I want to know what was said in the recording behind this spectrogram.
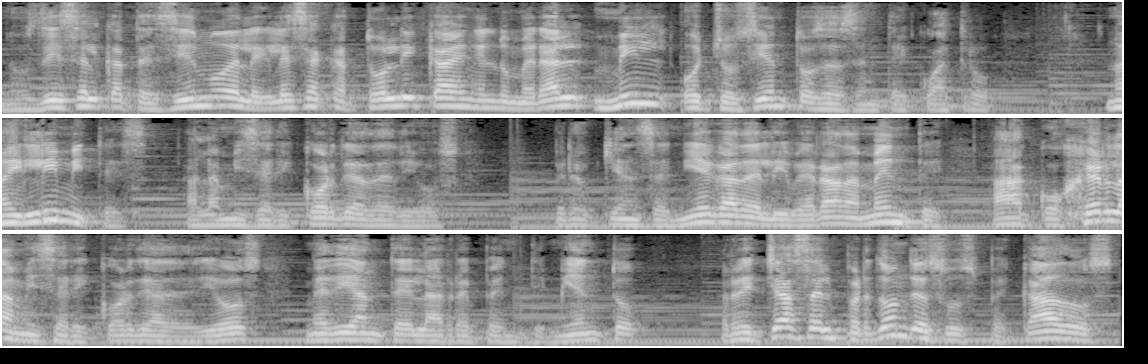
Nos dice el Catecismo de la Iglesia Católica en el numeral 1864. No hay límites a la misericordia de Dios pero quien se niega deliberadamente a acoger la misericordia de Dios mediante el arrepentimiento, rechaza el perdón de sus pecados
